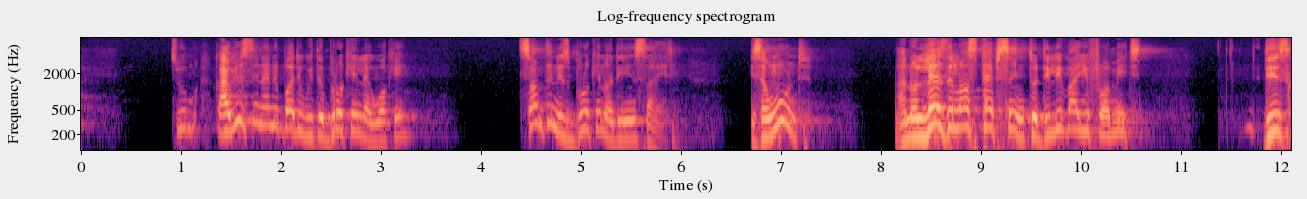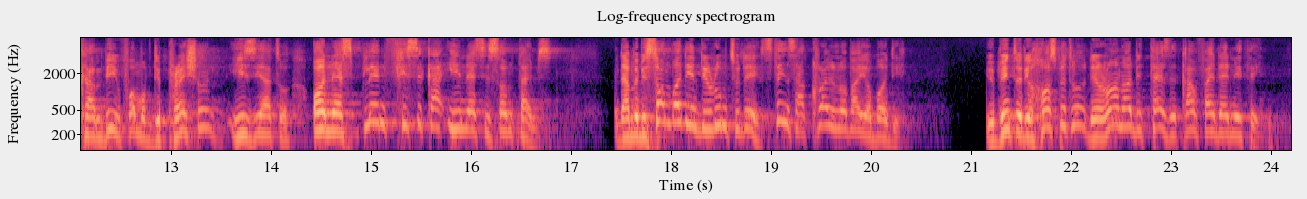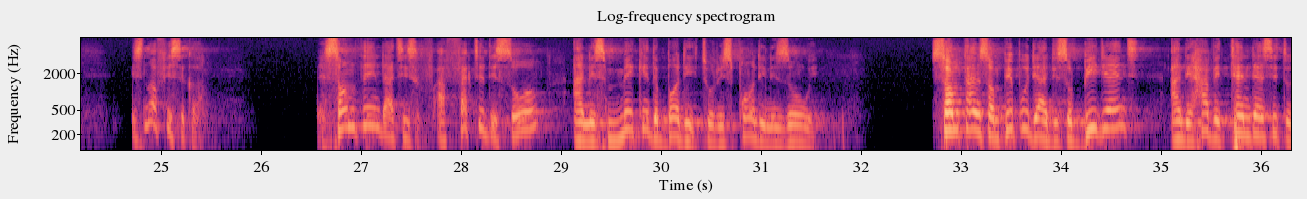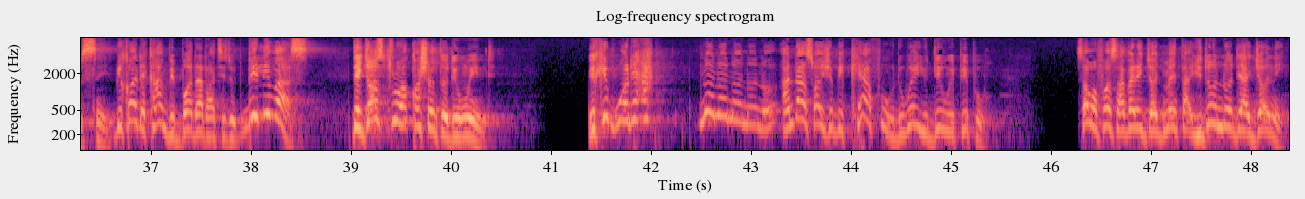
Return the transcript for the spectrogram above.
Too, have you seen anybody with a broken leg walking? Something is broken on the inside. It's a wound. And unless the Lord steps in to deliver you from it, this can be in form of depression, easier to unexplained physical illnesses sometimes. There may be somebody in the room today, things are crawling over your body. You've been to the hospital, they run all the tests, they can't find anything. It's not physical. It's something that is affecting the soul and is making the body to respond in its own way. Sometimes some people they are disobedient and they have a tendency to sin because they can't be bothered attitude. Believers, they just threw a caution to the wind. You keep wondering, ah, no, no, no, no, no. And that's why you should be careful the way you deal with people. Some of us are very judgmental. You don't know their journey.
